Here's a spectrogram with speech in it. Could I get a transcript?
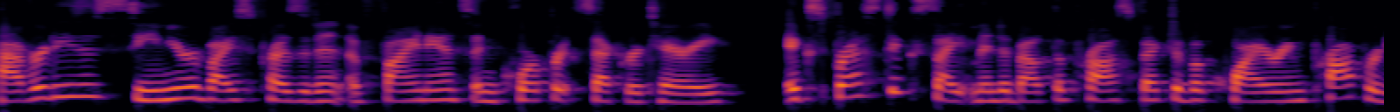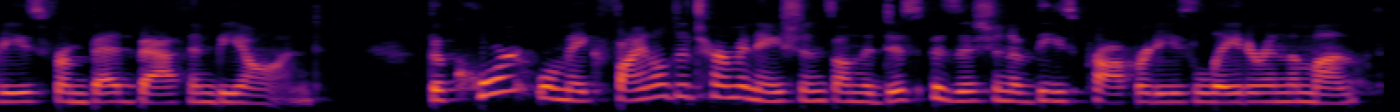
Havertys' Senior Vice President of Finance and Corporate Secretary, expressed excitement about the prospect of acquiring properties from Bed Bath & Beyond. The court will make final determinations on the disposition of these properties later in the month,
